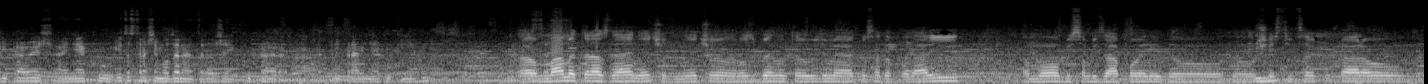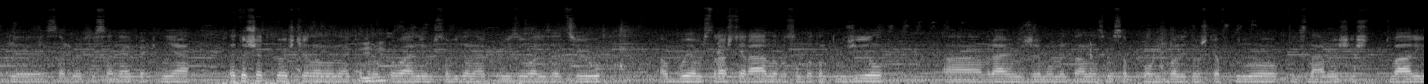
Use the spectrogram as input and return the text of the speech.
pripravuješ aj nejakú, je to strašne moderné teraz, že kuchár pripraví nejakú knihu? Máme teraz ne, niečo, niečo rozbehnuté, uvidíme ako sa to podarí. A mohol by som byť zapojený do, do šestice kuchárov, kde sa bude písať nejaká kniha. Je to všetko ešte len o nejakom mm. rokovaní, už som videl nejakú vizualizáciu a budem strašne rád, lebo som potom túžil a vravím, že momentálne sme sa pohybali troška v kruhoch tých známejších tvári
